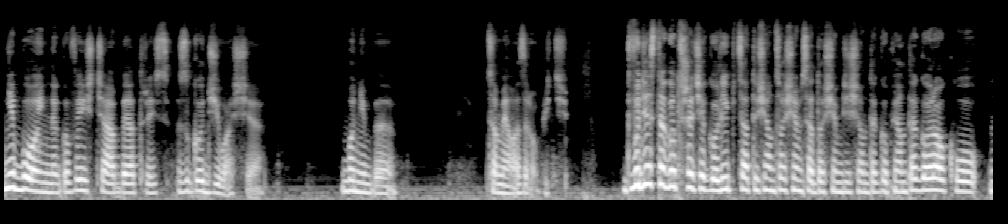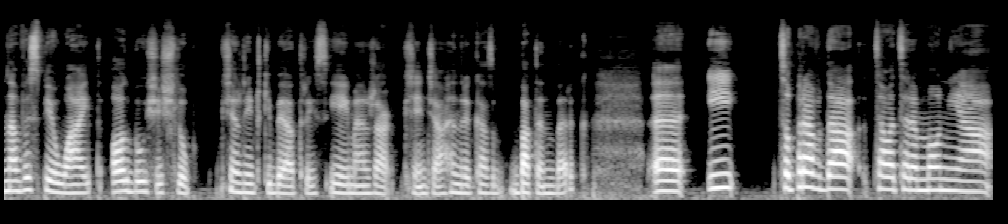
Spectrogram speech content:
Nie było innego wyjścia, Beatrice zgodziła się, bo niby co miała zrobić. 23 lipca 1885 roku na wyspie White odbył się ślub księżniczki Beatrice i jej męża, księcia Henryka z Battenberg. E, I co prawda, cała ceremonia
